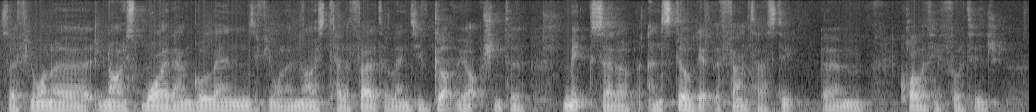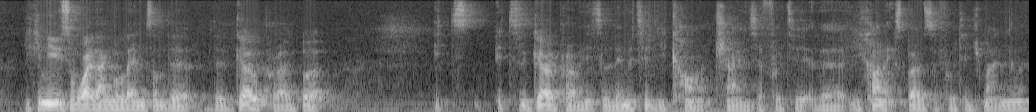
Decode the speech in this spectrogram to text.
So if you want a nice wide angle lens, if you want a nice telephoto lens, you've got the option to mix that up and still get the fantastic um, quality footage. You can use the wide angle lens on the, the GoPro, but it's, it's a GoPro and it's limited, you can't change the footage, the, you can't expose the footage manually.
